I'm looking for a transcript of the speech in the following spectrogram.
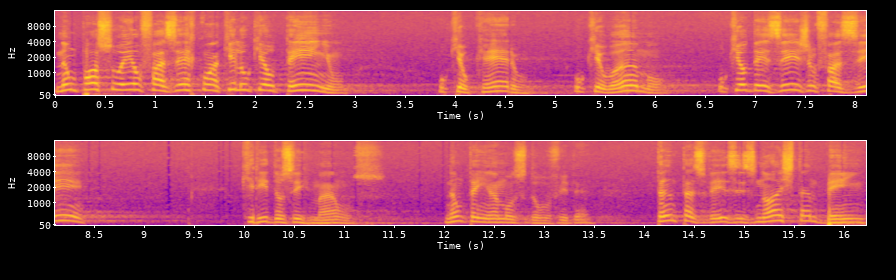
Não posso eu fazer com aquilo que eu tenho o que eu quero, o que eu amo, o que eu desejo fazer. Queridos irmãos, não tenhamos dúvida tantas vezes nós também,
